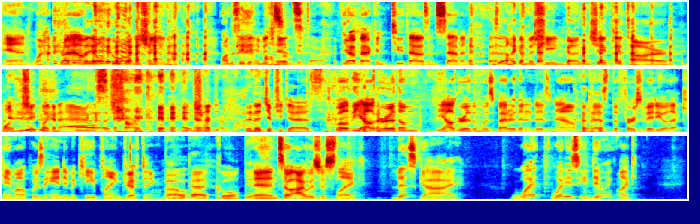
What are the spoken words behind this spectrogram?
And what I Right found. in the old Google machine. I want to see the image Awesome hits. guitar. yeah, back in 2007. Is it like a machine gun shaped guitar? One shaped like an axe. A shark. and then shark a, the then a gypsy jazz. Well, the algorithm the algorithm was better than it is now because the first video that came up was Andy McKee playing drifting. Oh, oh okay, cool. Yeah. And so I was just like, this guy, what what is he doing? Like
